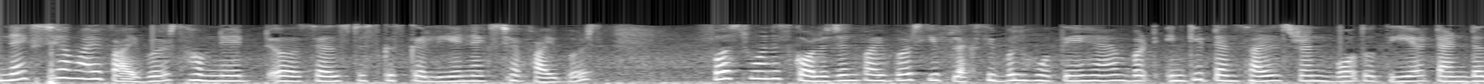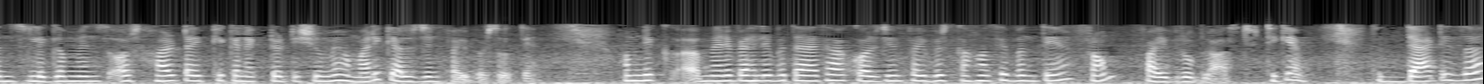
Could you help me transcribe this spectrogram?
next है हमारे फाइबर्स हमने सेल्स डिस्कस कर लिए। नेक्स्ट है fibres first one is collagen fibres ये फ्लेक्सिबल होते हैं बट इनकी टेंसाइल स्ट्रेंथ बहुत होती है। टेंडन्स लिगामेंट्स और हर टाइप के कनेक्टिव टिश्यू में हमारे कॉलेजन फाइबर्स होते हैं। हमने मैंने पहले बताया था कॉलेजन फाइबर्स कहाँ से बनते हैं? फ्रॉम फाइब्रोब्लास्ट ठीक है? तो that is a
